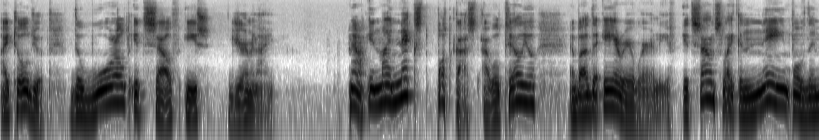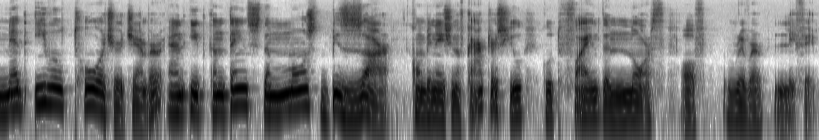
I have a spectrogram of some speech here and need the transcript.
I told you, the world itself is Gemini. Now, in my next podcast, I will tell you about the area where I live. It sounds like a name of the medieval torture chamber, and it contains the most bizarre combination of characters you could find the north of River Liffey.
